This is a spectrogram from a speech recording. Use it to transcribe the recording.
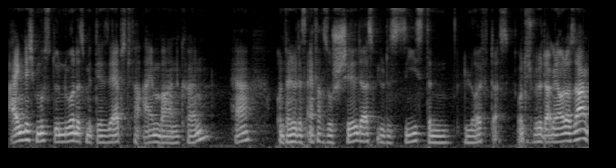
eigentlich musst du nur das mit dir selbst vereinbaren können, ja? Und wenn du das einfach so schilderst, wie du das siehst, dann läuft das. Und ich würde da genau das sagen.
